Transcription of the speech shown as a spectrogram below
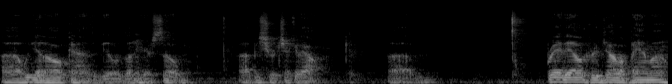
Uh, we got all kinds of good ones on here. So uh, be sure to check it out. Um, Brett Eldredge, Alabama,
